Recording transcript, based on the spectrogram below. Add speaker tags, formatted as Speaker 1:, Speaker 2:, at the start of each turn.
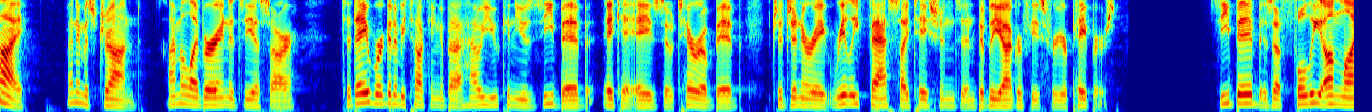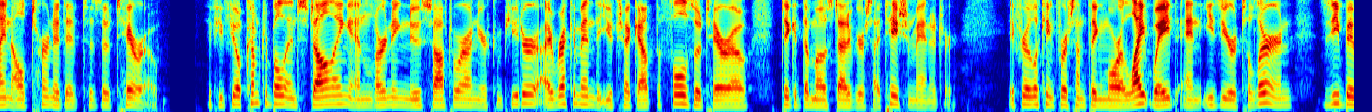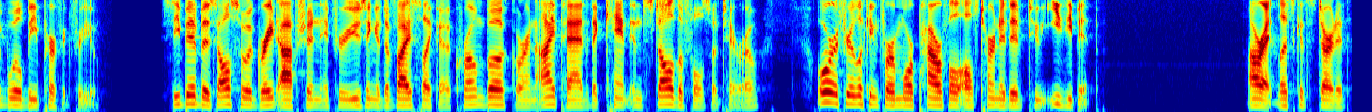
Speaker 1: Hi, my name is John. I'm a librarian at ZSR. Today we're going to be talking about how you can use ZBib, aka ZoteroBib, to generate really fast citations and bibliographies for your papers. ZBib is a fully online alternative to Zotero. If you feel comfortable installing and learning new software on your computer, I recommend that you check out the full Zotero to get the most out of your citation manager. If you're looking for something more lightweight and easier to learn, ZBib will be perfect for you. ZBib is also a great option if you're using a device like a Chromebook or an iPad that can't install the full Zotero, or if you're looking for a more powerful alternative to EasyBib. Alright, let's get started.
